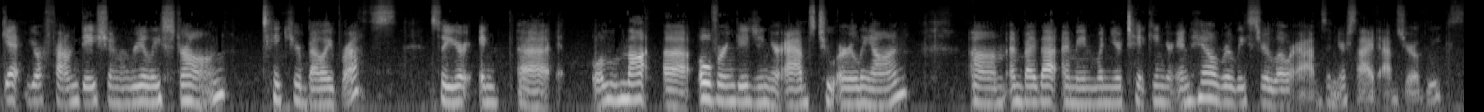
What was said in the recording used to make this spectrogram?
get your foundation really strong, take your belly breaths so you're in, uh, not uh, over engaging your abs too early on. Um, and by that, I mean when you're taking your inhale, release your lower abs and your side abs, your obliques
